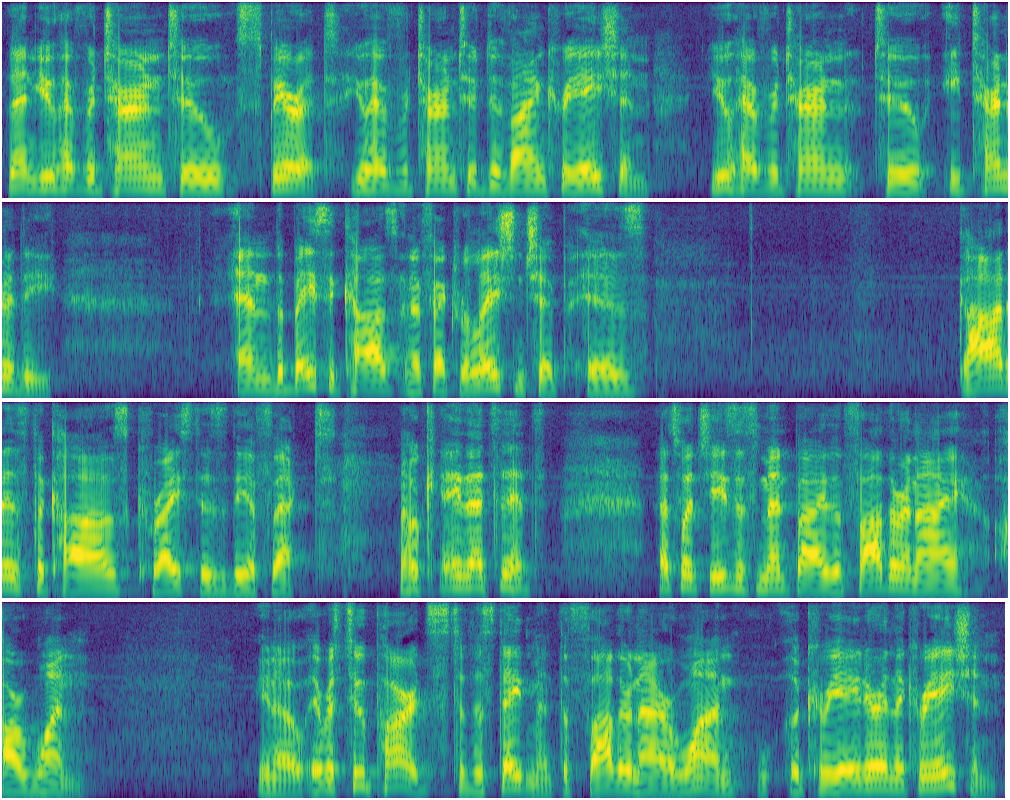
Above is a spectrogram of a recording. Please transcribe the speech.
then you have returned to spirit, you have returned to divine creation, you have returned to eternity. And the basic cause and effect relationship is God is the cause, Christ is the effect. Okay, that's it. That's what Jesus meant by the Father and I are one. You know, there was two parts to the statement. The Father and I are one, the Creator and the creation.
